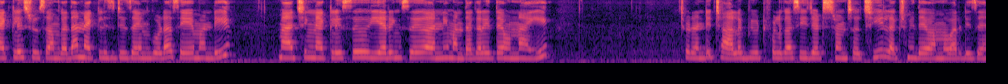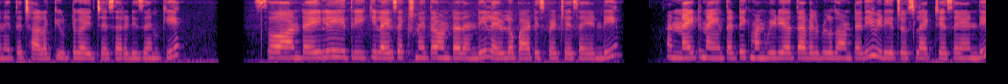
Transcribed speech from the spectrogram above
నెక్లెస్ చూసాం కదా నెక్లెస్ డిజైన్ కూడా సేమ్ అండి. మ్యాచింగ్ నెక్లెస్ ఇయర్ రింగ్స్ అన్నీ మన దగ్గర అయితే ఉన్నాయి. చూడండి చాలా బ్యూటిఫుల్గా సీజెడ్ స్టోన్స్ వచ్చి లక్ష్మీదేవి అమ్మవారి డిజైన్ అయితే చాలా క్యూట్గా ఇచ్చేసారు డిజైన్కి. సో డైలీ త్రీకి లైవ్ సెక్షన్ అయితే ఉంటుందండి. లైవ్లో పార్టిసిపేట్ చేసేయండి. అండ్ నైట్ నైన్ థర్టీకి మన వీడియో అయితే అవైలబుల్గా ఉంటుంది. వీడియో చూసి లైక్ చేసేయండి.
